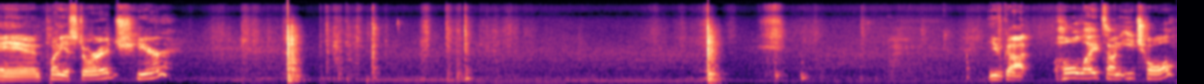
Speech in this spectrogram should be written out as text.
And plenty of storage here You've got hole lights on each hole.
